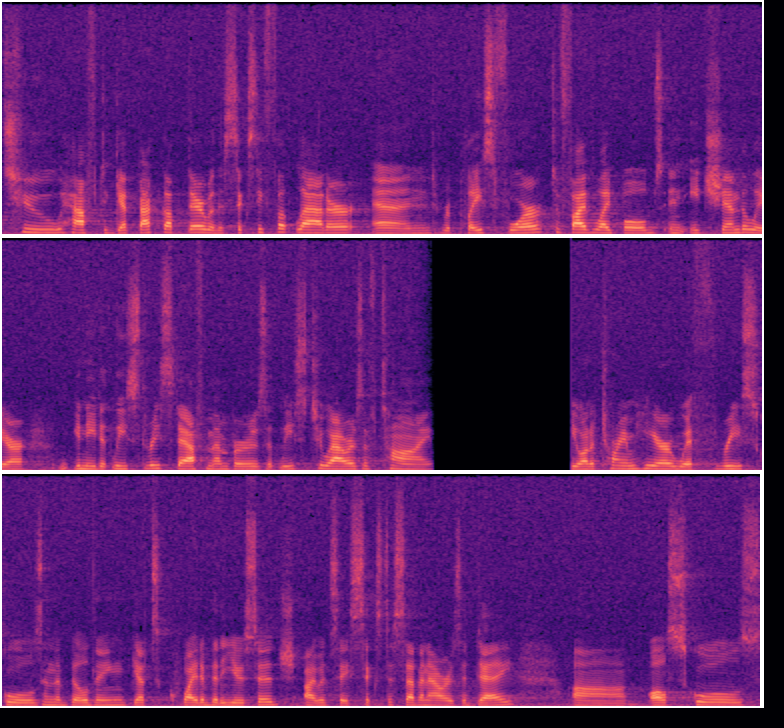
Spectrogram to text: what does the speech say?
to have to get back up there with a 60 foot ladder and replace four to five light bulbs in each chandelier. You need at least three staff members, at least two hours of time. The auditorium here with three schools in the building gets quite a bit of usage. I would say six to seven hours a day. Uh, all schools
